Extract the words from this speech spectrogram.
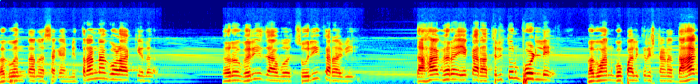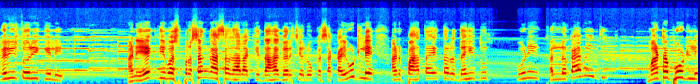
भगवंतानं सगळ्या मित्रांना गोळा केलं. घरोघरी जावं चोरी करावी. दहा घरं एका रात्रीतून फोडले. भगवान गोपाल कृष्णानं दहा घरी चोरी केली. आणि एक दिवस प्रसंग असा झाला की दहा घरचे लोक सकाळी उठले आणि पाहताय तर दही दूध कोणी खाल्लं काय माहिती? माठ फोडले.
